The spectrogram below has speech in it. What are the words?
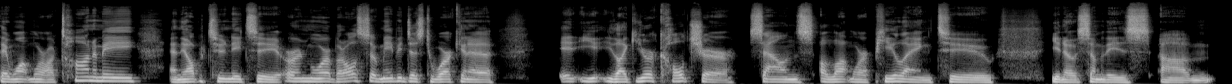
they want more autonomy and the opportunity to earn more but also maybe just to work in a it, you, like your culture sounds a lot more appealing to you know some of these um,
